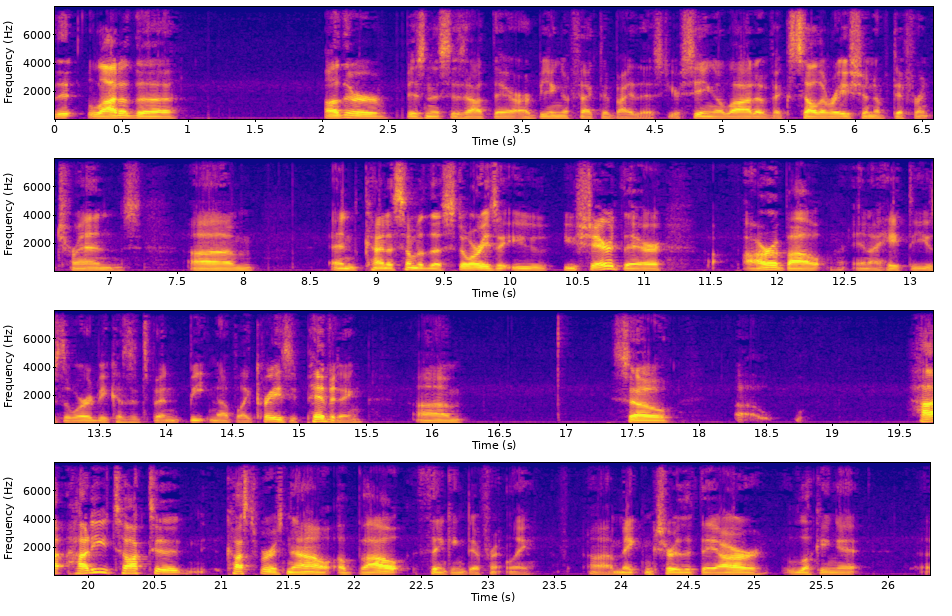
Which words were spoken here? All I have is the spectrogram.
a lot of the other businesses out there are being affected by this. You're seeing a lot of acceleration of different trends, um, and kind of some of the stories that you you shared there are about, and I hate to use the word because it's been beaten up like crazy, pivoting. Um, so, uh, how, how do you talk to customers now about thinking differently, uh, making sure that they are looking at uh,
